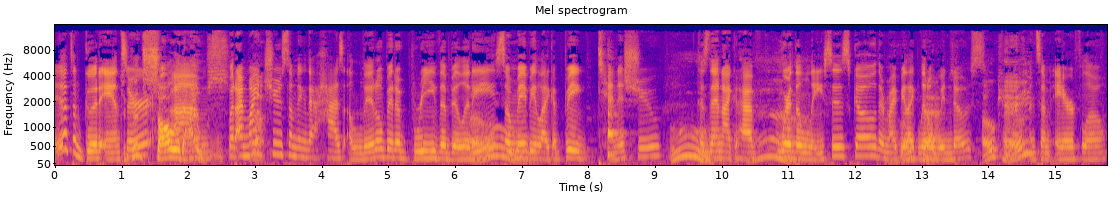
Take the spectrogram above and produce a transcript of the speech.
That's a good answer. good, solid Um, house. But I might Yeah. choose something that has a little bit of breathability. So Oh. maybe like a big tennis shoe. Because then I could have where the laces go. There might be like like, little windows. you Okay. know, and some airflow.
